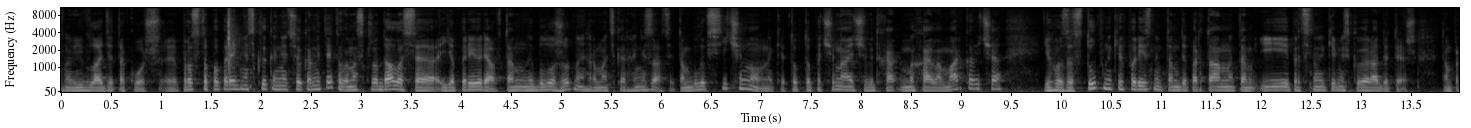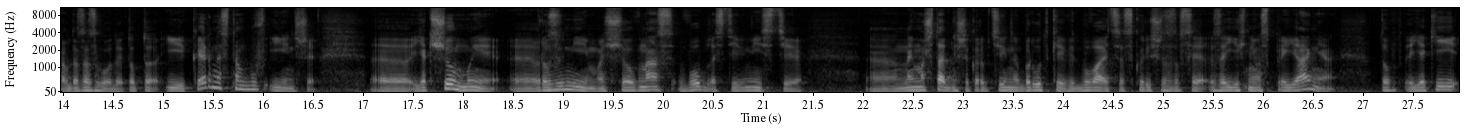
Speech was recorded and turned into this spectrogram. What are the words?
в новій владі також. Е, Просто попереднє скликання цього комітету воно складалося, я перевіряв, там не було жодної громадської організації. Там були всі чиновники, тобто починаючи від Ха- Михайла Марковича, його заступників по різним там департаментам, і представники міської ради теж там, правда, за згодою. Тобто і Кернес там був, і інші. Е, Якщо ми е, розуміємо, що в нас в області в місті е, наймасштабніші корупційні оборудки відбуваються скоріше за все за їхнього сприяння, то які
